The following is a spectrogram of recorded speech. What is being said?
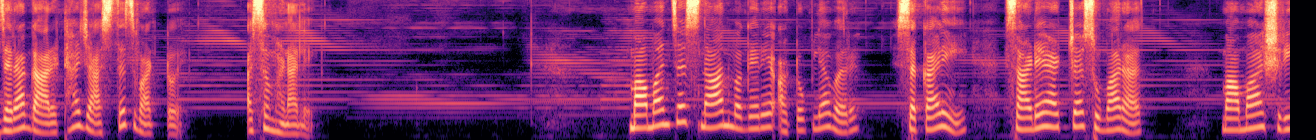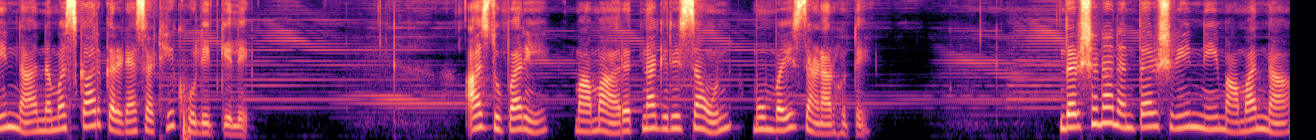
जरा गारठा जास्तच वाटतोय असं म्हणाले. मामांचं स्नान वगैरे आटोपल्यावर सकाळी साडेआठच्या सुमारात मामा श्रींना नमस्कार करण्यासाठी खोलीत गेले. आज दुपारी मामा रत्नागिरीत जाऊन मुंबईस जाणार होते. दर्शनानंतर श्रींनी मामांना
